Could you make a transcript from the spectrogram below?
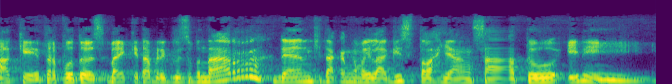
Oke, terputus. Baik, kita break dulu sebentar dan kita akan kembali lagi setelah yang satu ini.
